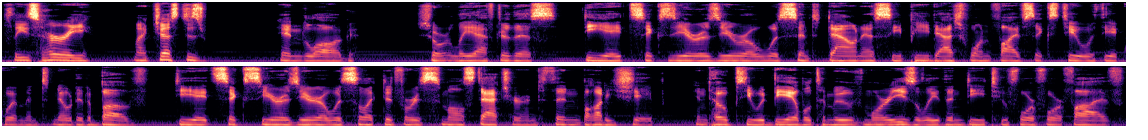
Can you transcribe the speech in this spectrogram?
Please hurry. My chest is. End log. Shortly after this, D8600 was sent down SCP 1562 with the equipment noted above. D8600 was selected for his small stature and thin body shape, in hopes he would be able to move more easily than D2445.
